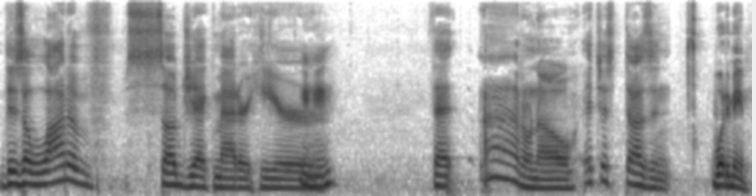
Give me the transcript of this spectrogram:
there's a lot of subject matter here Mm-hmm. that I don't know. It just doesn't. What do you mean?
